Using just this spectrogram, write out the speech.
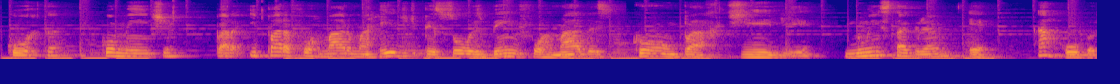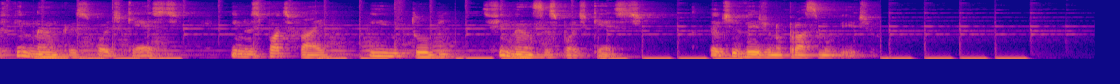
Curta, comente para, e para formar uma rede de pessoas bem informadas, compartilhe. No Instagram é arroba Financas Podcast e no Spotify e YouTube Finanças Podcast. Eu te vejo no próximo vídeo.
